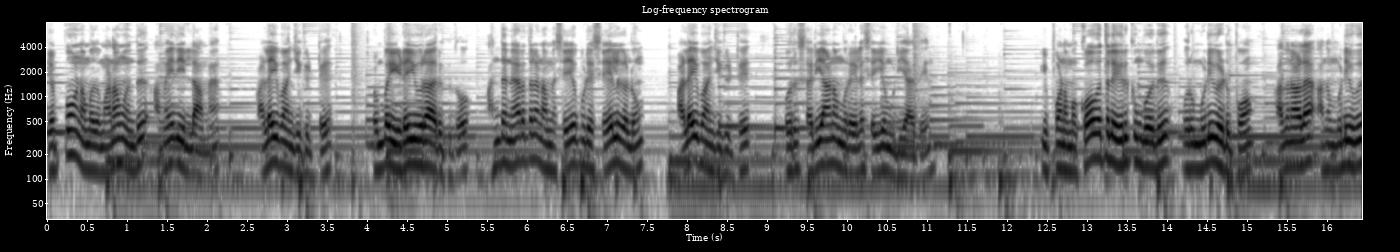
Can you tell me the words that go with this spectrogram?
எப்போ நமது மனம் வந்து அமைதி இல்லாமல் அலைவாஞ்சிக்கிட்டு ரொம்ப இடையூறாக இருக்குதோ அந்த நேரத்தில் நம்ம செய்யக்கூடிய செயல்களும் அலைவாஞ்சிக்கிட்டு ஒரு சரியான முறையில் செய்ய முடியாது. இப்போ நம்ம கோவத்தில் இருக்கும்போது ஒரு முடிவு எடுப்போம். அதனால் அந்த முடிவு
